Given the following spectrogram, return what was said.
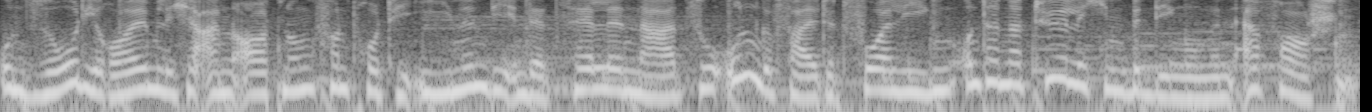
und so die räumliche Anordnung von Proteinen, die in der Zelle nahezu ungefaltet vorliegen, unter natürlichen Bedingungen erforschen.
